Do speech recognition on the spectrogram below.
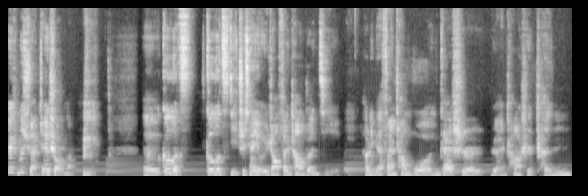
为什么选这首呢？呃，哥哥哥哥自己之前有一张翻唱专辑，它里面翻唱过，应该是原唱是陈。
